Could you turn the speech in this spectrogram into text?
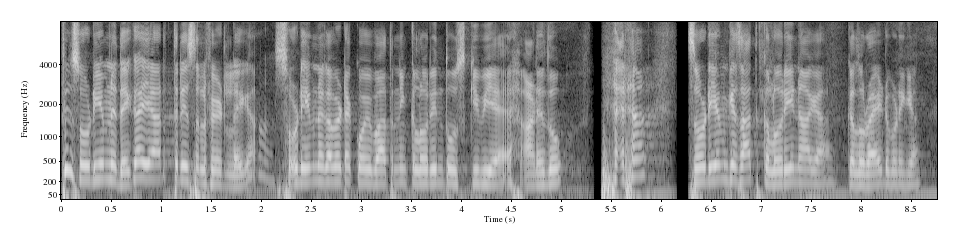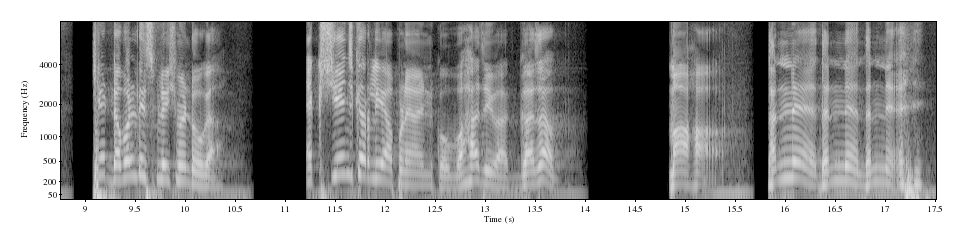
फिर सोडियम ने देखा यार तेरे सल्फेट लेगा सोडियम ने कहा बेटा कोई बात नहीं क्लोरीन तो उसकी भी है आने दो। है ना? सोडियम के साथ क्लोरीन आ गया क्लोराइड बन गया। ये डबल डिस्प्लेसमेंट होगा एक्सचेंज कर लिया अपने आयन को। वाह जी वाह गजब। माहा। धन्य धन्य धन्य।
